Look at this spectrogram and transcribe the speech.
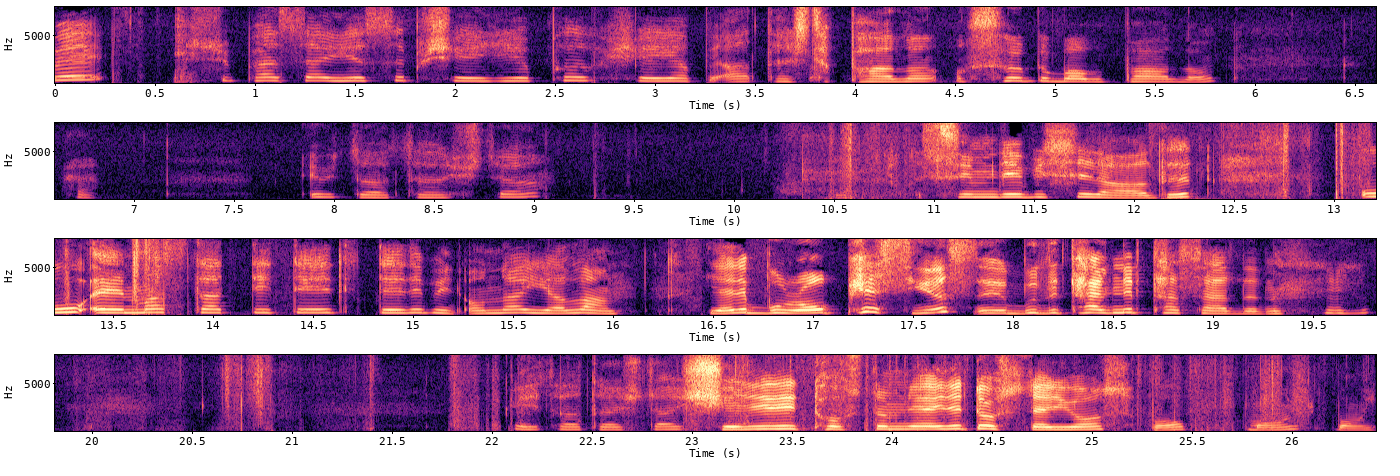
Ve Süpersel yazıp şey yapıp şey yapıyor arkadaşlar pardon osurdum ama pardon. Evet arkadaşlar. Şimdi bir şey aldık. O elmas taklitleri dedi bin. Onlar yalan. Yani bro pes yaz. Bunu kendim tasarladım. evet arkadaşlar. Şerili tostumları gösteriyoruz. Bob, boy, boy.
